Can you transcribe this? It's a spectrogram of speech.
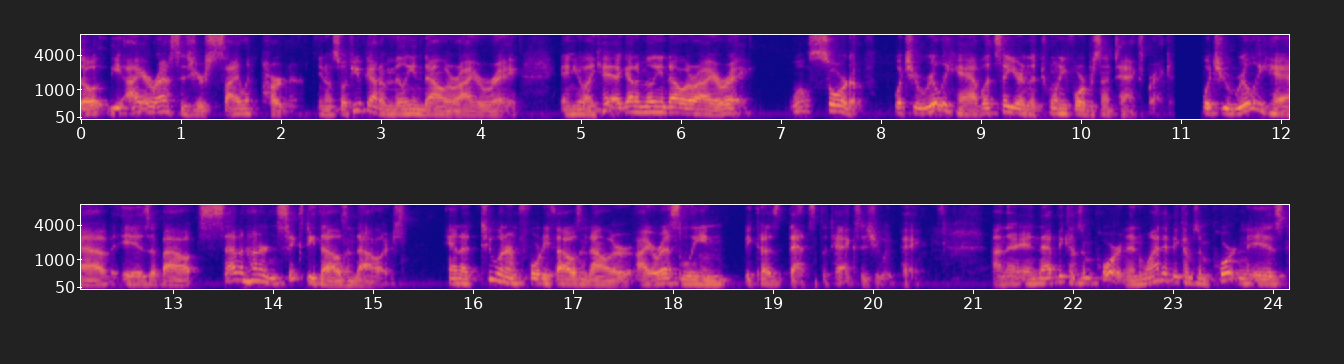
So the IRS is your silent partner. You know, so if you've got a million dollar IRA and you're like, hey, I got a million dollar IRA. Well, sort of. What you really have, let's say you're in the 24% tax bracket. What you really have is about $760,000 and a $240,000 IRS lien because that's the taxes you would pay. On there, and that becomes important. And why that becomes important is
